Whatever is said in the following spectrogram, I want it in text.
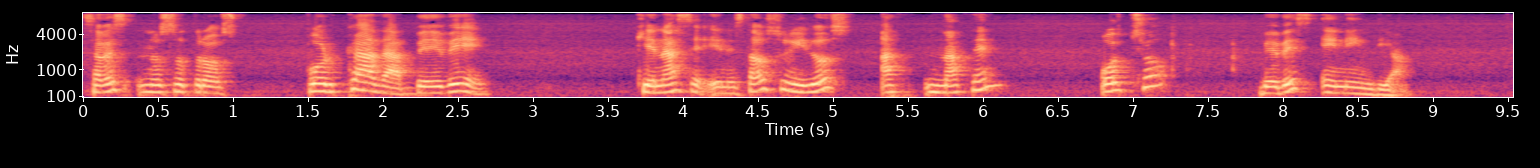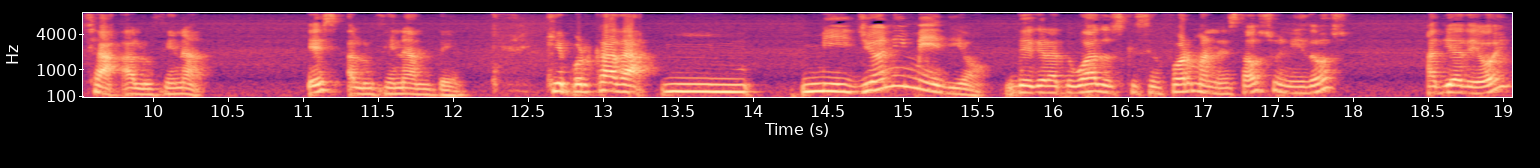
¿sabes? Nosotros, por cada bebé que nace en Estados Unidos, nacen 8 bebés en India. O sea, alucinar. Es alucinante. Que por cada mm, millón y medio de graduados que se forman en Estados Unidos, a día de hoy,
